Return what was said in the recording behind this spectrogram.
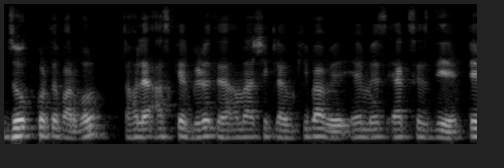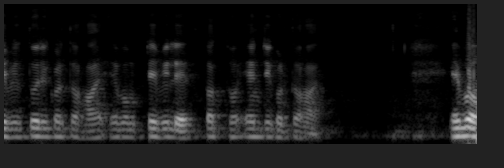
যোগ করতে পারব। তাহলে আজকের ভিডিওতে আমরা শিখলাম কীভাবে এম এমএস অ্যাক্সেস দিয়ে টেবিল তৈরি করতে হয় এবং টেবিলের তথ্য এন্ট্রি করতে হয়। এবং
